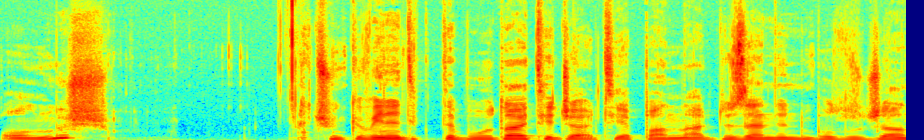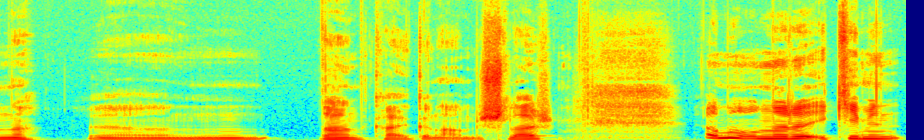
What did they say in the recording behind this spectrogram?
olmuş. Çünkü Venedik'te buğday ticareti yapanlar düzenlerinin bozulacağını dan kaygın almışlar. Ama onlara ekimin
